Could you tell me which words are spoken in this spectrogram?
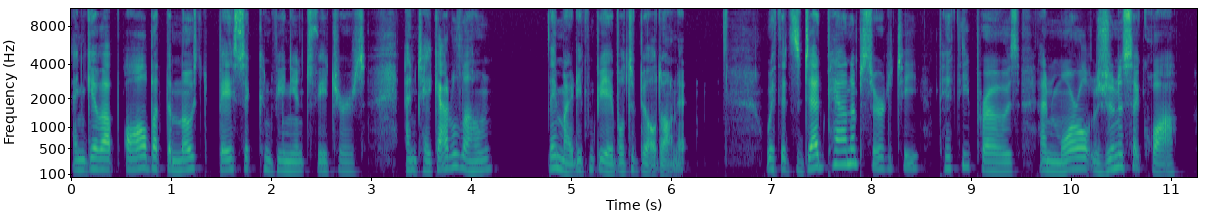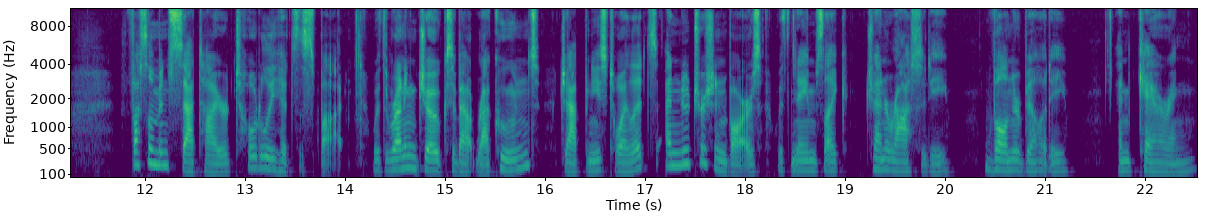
and give up all but the most basic convenience features and take out a loan, they might even be able to build on it. With its deadpan absurdity, pithy prose, and moral je ne sais quoi, Fusselman's satire totally hits the spot, with running jokes about raccoons, Japanese toilets, and nutrition bars with names like generosity, vulnerability, and caring.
